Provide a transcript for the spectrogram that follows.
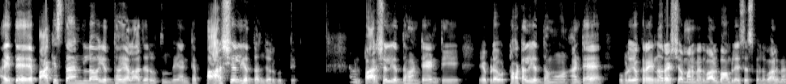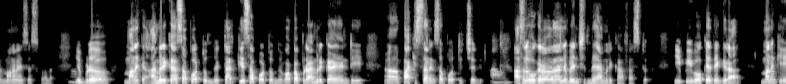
అయితే పాకిస్తాన్లో యుద్ధం ఎలా జరుగుతుంది అంటే పార్షియల్ యుద్ధం జరుగుద్ది. పార్షియల్ యుద్ధం అంటే ఏంటి? ఇప్పుడు టోటల్ యుద్ధము అంటే ఇప్పుడు యుక్రెయిన్ రష్యా మన మీద వాళ్ళు బాంబులు వేసేసుకోవాలి వాళ్ళ మీద మనం వేసేసుకోవాలి. ఇప్పుడు మనకి అమెరికా సపోర్ట్ ఉంది టర్కీ సపోర్ట్ ఉంది. ఒకప్పుడు అమెరికా ఏంటి? పాకిస్తాన్కి సపోర్ట్ ఇచ్చేది. అసలు ఉగ్రవాదాన్ని పెంచిందే అమెరికా ఫస్ట్. ఈ పీఓకే దగ్గర మనకి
